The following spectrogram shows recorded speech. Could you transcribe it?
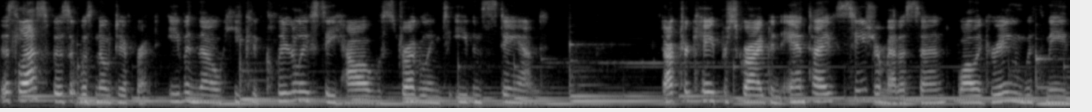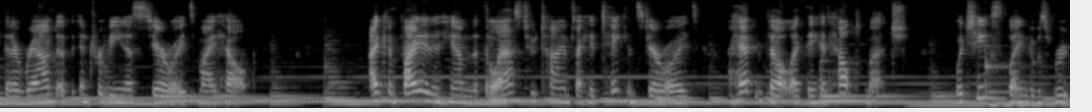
This last visit was no different, even though he could clearly see how I was struggling to even stand Dr. K prescribed an anti seizure medicine while agreeing with me that a round of intravenous steroids might help. I confided in him that the last two times I had taken steroids, I hadn't felt like they had helped much, which he explained was, re-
